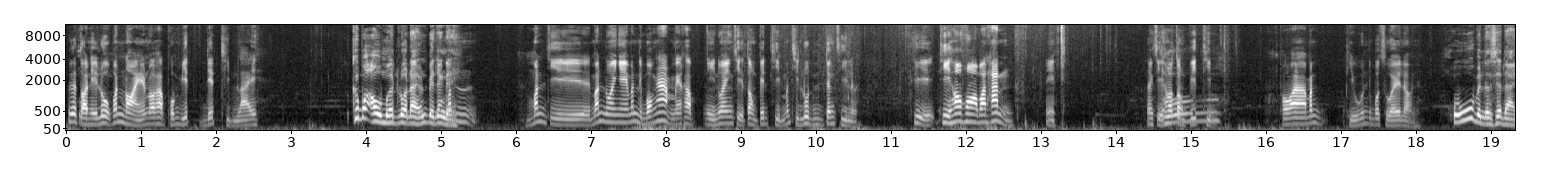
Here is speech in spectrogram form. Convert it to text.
คือตอนนี้ลูกมันหน่อยแม่นบ่ครับ ผมบิดเด็ดถิ่มไรคือบ่เอาเมิดรวดได้มันเป็นจังไดมัน มันที่มันหน่วยไงมันสิบ่งามไหมครับนี่หน่วยจังสีต้องเป็นถิ่มมันสิรุ่นจังสีเลยที่ที่เฮาห่อบ่ทันนี่จังสีเฮาต้องปิดถิ่มเพราะว่ามันผิวมันสิบ่สวยแล้วเนี่ยโอ้เป็นแต่เสียดาย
